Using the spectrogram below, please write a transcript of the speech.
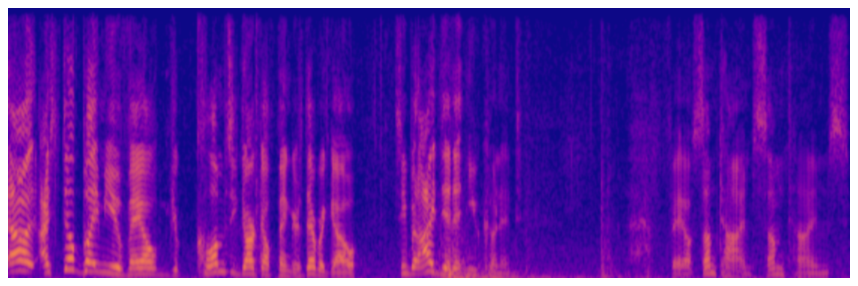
Uh, I still blame you, Vahl. Your clumsy Dark Elf fingers. There we go. See, but I did it and you couldn't. Vahl, sometimes, sometimes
